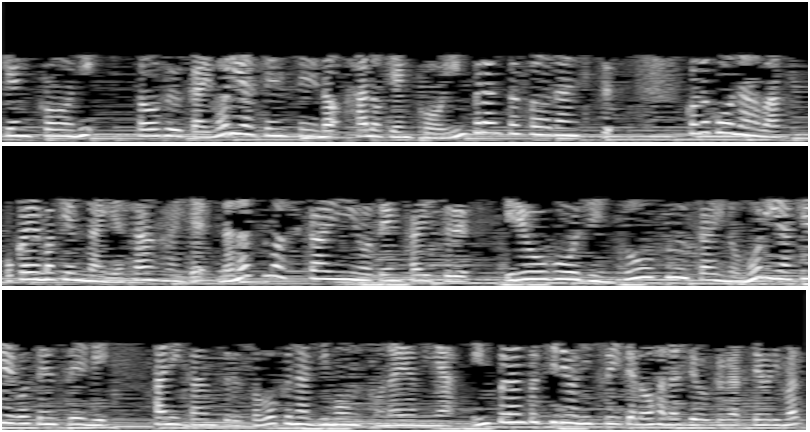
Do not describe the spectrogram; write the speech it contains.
健康に。東風会守谷先生の歯の健康インプラント相談室。このコーナーは岡山県内や上海で7つの歯科医院を展開する医療法人東風会の守谷慶吾先生に歯に関する素朴な疑問お悩みやインプラント治療についてのお話を伺っております。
